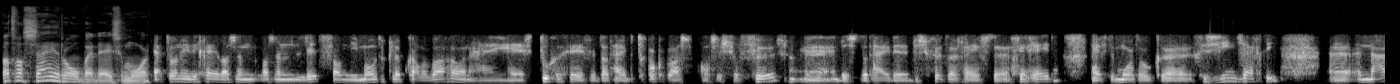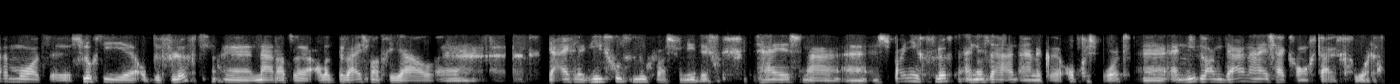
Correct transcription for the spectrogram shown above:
Wat was zijn rol bij deze moord? Ja, Tony de G was een, was een lid van die motorclub Calawarro. En hij heeft toegegeven dat hij betrokken was als een chauffeur. Uh, dus dat hij de, de schutter heeft uh, gereden. Hij heeft de moord ook uh, gezien, zegt hij. en na de moord sloeg hij op de vlucht. nadat al het bewijsmateriaal ja, eigenlijk niet goed genoeg was vernietigd. Dus hij is naar Spanje gevlucht en is daar uiteindelijk opgespoord. en niet lang daarna is hij kroongetuige geworden.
